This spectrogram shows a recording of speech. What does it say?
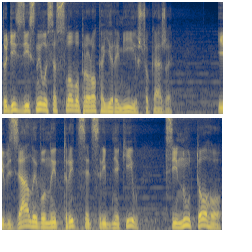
Тоді здійснилося слово пророка Єремії, що каже: І взяли вони тридцять срібняків ціну того,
